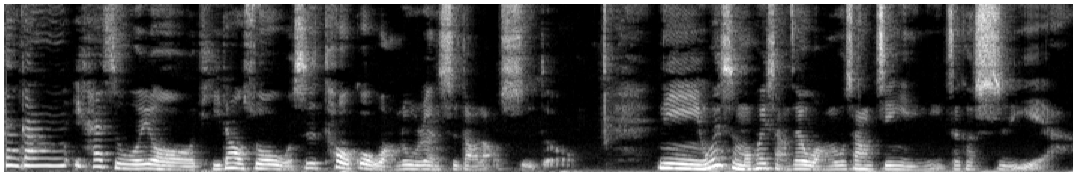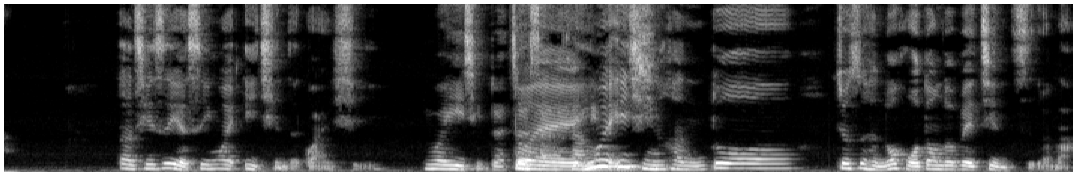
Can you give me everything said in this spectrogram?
刚刚一开始我有提到说我是透过网络认识到老师的哦、你为什么会想在网络上经营你这个事业啊？呃，其实也是因为疫情的关系，因为疫情，对，对，三年的因为疫情很多就是很多活动都被禁止了嘛。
